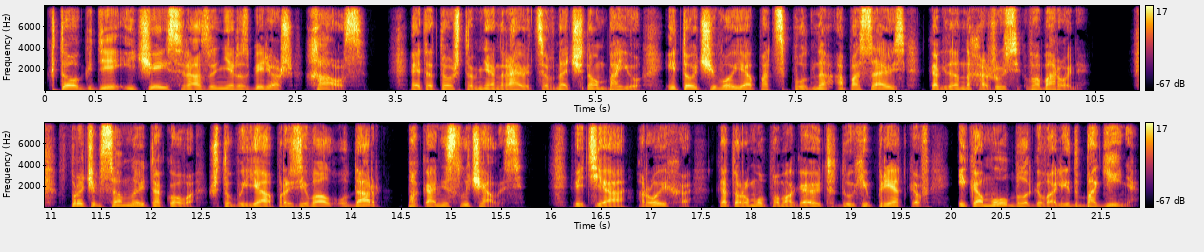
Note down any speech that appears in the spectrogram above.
Кто, где и чей сразу не разберешь. Хаос. Это то, что мне нравится в ночном бою, и то, чего я подспудно опасаюсь, когда нахожусь в обороне. Впрочем, со мной такого, чтобы я прозевал удар, пока не случалось. Ведь я Ройха, которому помогают духи предков и кому благоволит богиня.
